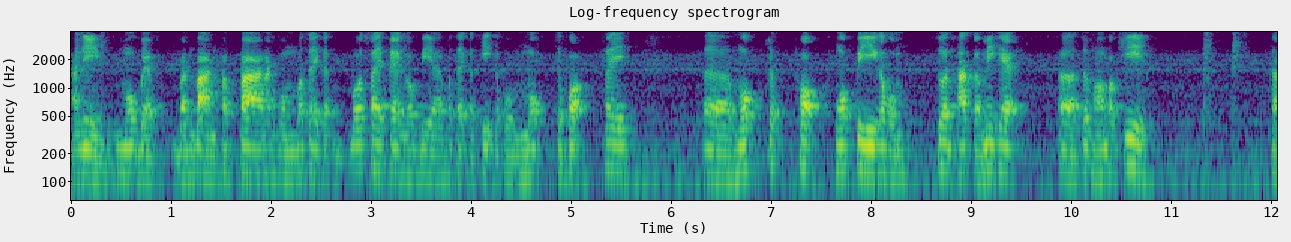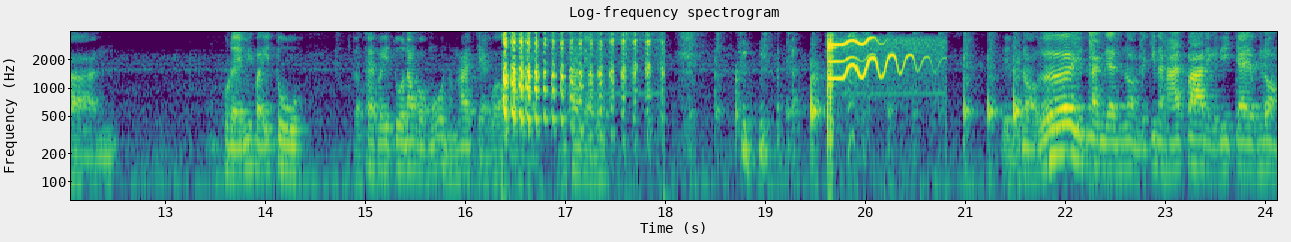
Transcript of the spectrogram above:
อันนี้มกแบบบานๆป้าๆนะครับผมบ่ใส่กับบ่ใส่แป้งกับเบียร์บ่ใส่กะทิกับผมมกเฉพาะใส่เอ่อมกเฉพาะหัวปีครับผม ส่วนผักก็มีแค่เอ่อต้นหอมบักชีถ้านผู้ใดมีใบอีตูก็ใส่ใบอีตูน้ำของมูน้ำลายแจกว่าท่านเดียวเลยเดี๋ยวพี่น้องเอ้ยอยู่ทางเดียวพี่น้องไปกินอาหารปลาเนี่ยก็ดีใจพี่น้อง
